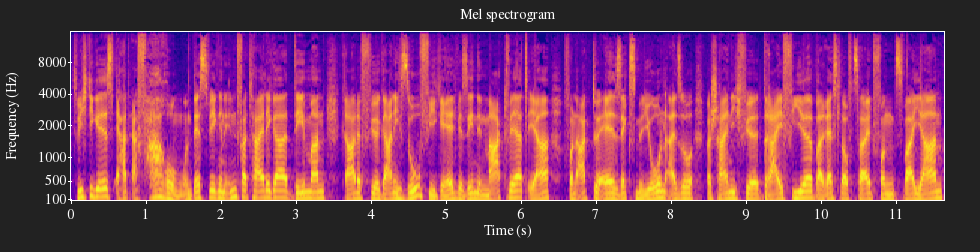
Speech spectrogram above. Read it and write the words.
das Wichtige ist, er hat Erfahrung und deswegen ein Innenverteidiger, den man gerade für gar nicht so viel Geld, wir sehen den Marktwert ja von aktuell 6 Millionen, also wahrscheinlich wahrscheinlich für drei, vier bei Restlaufzeit von zwei Jahren,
